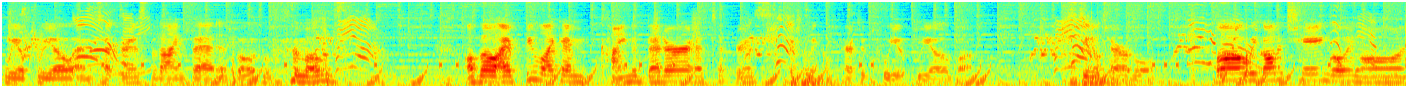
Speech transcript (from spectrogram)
Puyo Puyo and Tetris, but I'm bad at both of the modes. Although I feel like I'm kind of better at Tetris, especially compared to Puyo Puyo, but still terrible. Oh, we got a chain going on.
